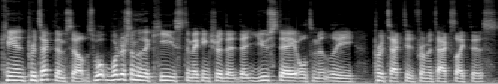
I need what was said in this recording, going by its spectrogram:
can protect themselves? What what are some of the keys to making sure that that you stay ultimately protected from attacks like this?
